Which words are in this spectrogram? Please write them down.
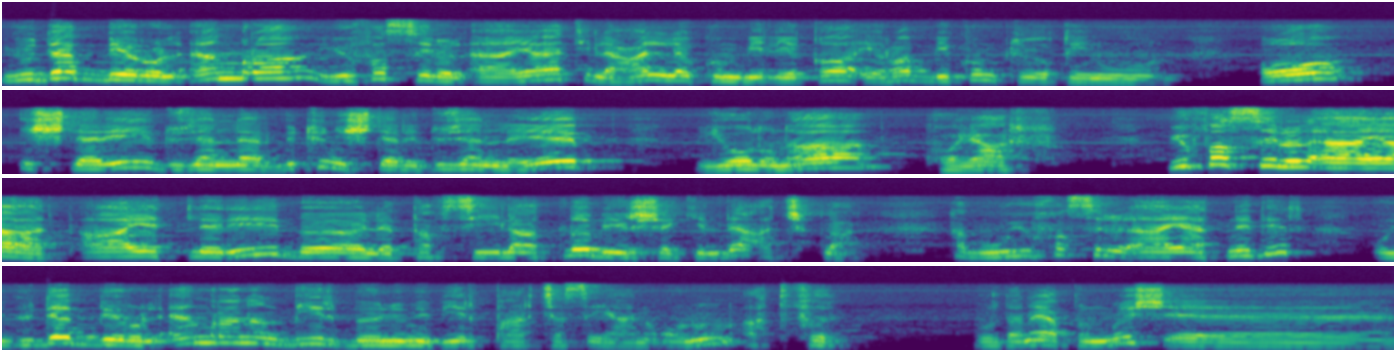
Yudebbirul emra yufassilul ayati leallekum bi liqa'i rabbikum tuqinun. O işleri düzenler, bütün işleri düzenleyip yoluna koyar. Yufassilul ayat, ayetleri böyle tafsilatlı bir şekilde açıklar. Ha bu yufassilul ayat nedir? O yudebbirul emranın bir bölümü, bir parçası yani onun atfı. Burada ne yapılmış? Ee,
